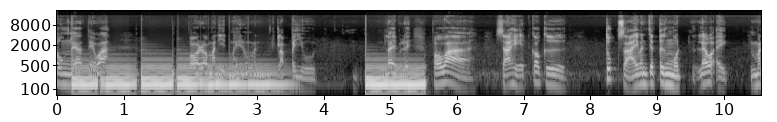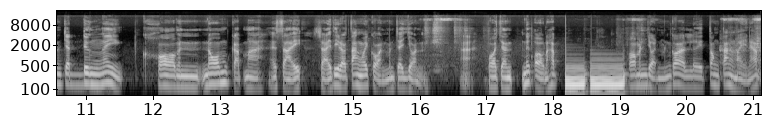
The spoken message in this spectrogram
ลงแล้ว แต่ว่า พอเรามาดีดใหม่นู้นมันกลับไปอยู่ไล่ไปเลย เพราะว่าสาเหตุก็คือทุกสายมันจะตึงหมด แล้วไอ้มันจะดึงให้คอมันโน้มกลับมาไอ้สายสายที่เราตั้งไว้ก่อนมันจะหย่อน อ่าพอจะนึกออกนะครับ พอมันหย่อนมันก็เลยต้องตั้งใหม่นะครับ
